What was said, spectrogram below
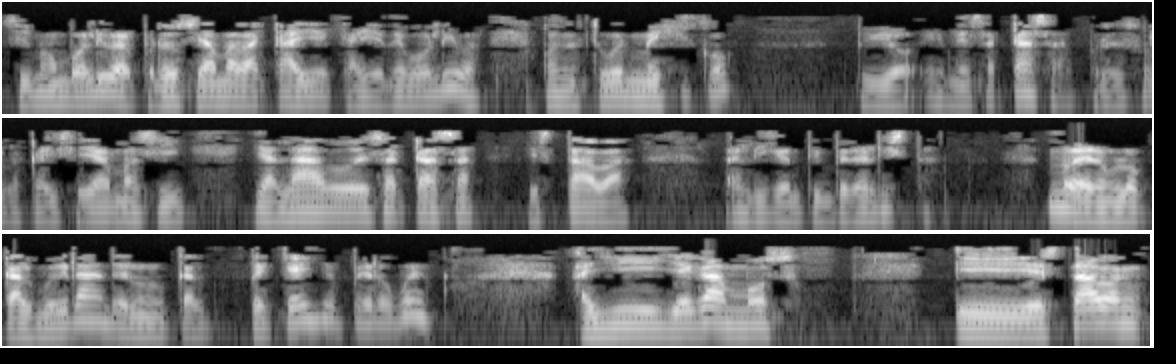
Simón Bolívar, por eso se llama la calle Calle de Bolívar. Cuando estuvo en México, vivió en esa casa, por eso la calle se llama así, y al lado de esa casa estaba la Liga Antiimperialista. No era un local muy grande, era un local pequeño, pero bueno, allí llegamos y estaban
